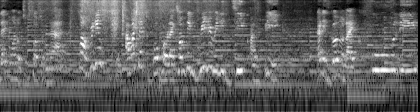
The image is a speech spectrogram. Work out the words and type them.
learn one or two stuff from that. So I really I wanted to go for like something really, really deep and big that is gonna like fully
